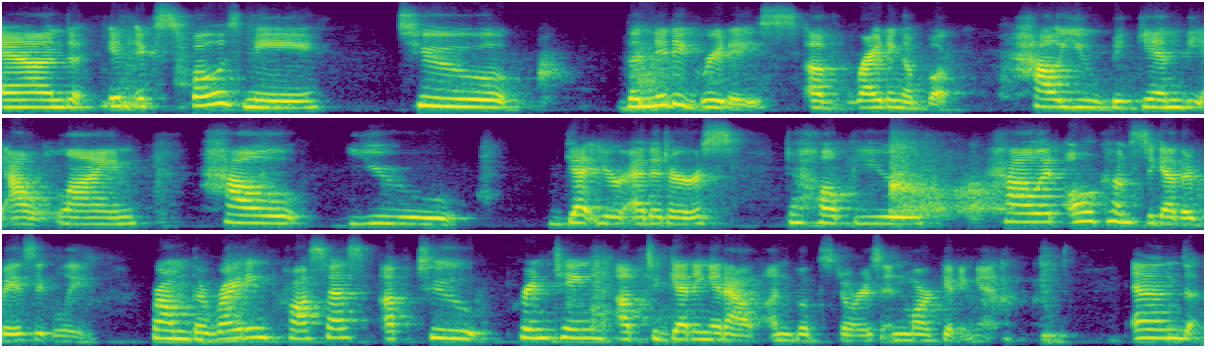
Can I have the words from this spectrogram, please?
And it exposed me to the nitty gritties of writing a book, how you begin the outline, how you get your editors to help you, how it all comes together basically from the writing process up to printing, up to getting it out on bookstores and marketing it and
